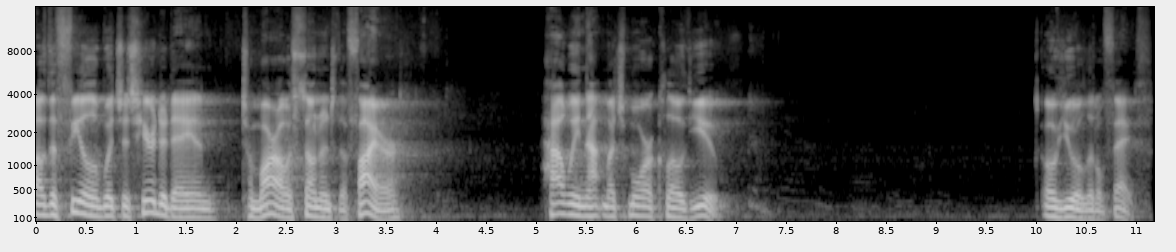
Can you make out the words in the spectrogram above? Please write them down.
of the field, which is here today and tomorrow is thrown into the fire, how we not much more clothe you? Oh, you a little faith.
